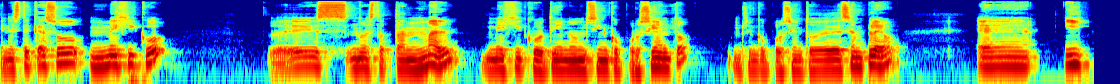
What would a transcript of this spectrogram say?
En este caso, México no está tan mal. México tiene un 5%, un 5% de desempleo. Eh, y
